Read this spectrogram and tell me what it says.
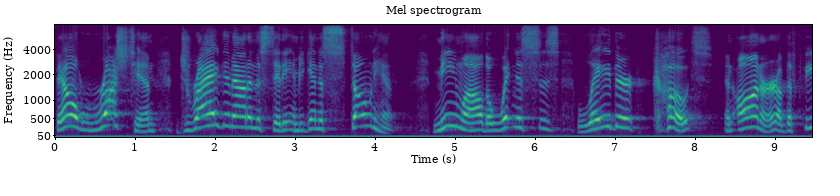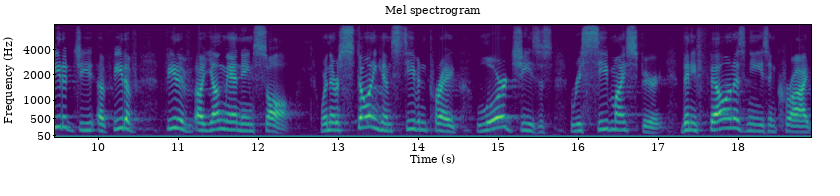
They all rushed him, dragged him out in the city, and began to stone him. Meanwhile, the witnesses laid their coats in honor of the feet of, Je- uh, feet of, feet of a young man named Saul. When they were stoning him, Stephen prayed, Lord Jesus, receive my spirit. Then he fell on his knees and cried,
